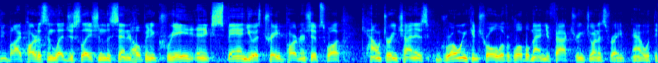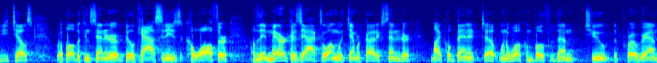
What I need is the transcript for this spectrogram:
New bipartisan legislation in the Senate hoping to create and expand U.S. trade partnerships while countering China's growing control over global manufacturing. Join us right now with the details. Republican Senator Bill Cassidy is the co author of the Americas Act, along with Democratic Senator Michael Bennet. I uh, want to welcome both of them to the program.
